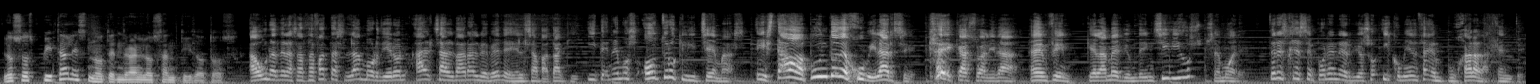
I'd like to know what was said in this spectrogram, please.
los hospitales no tendrán los antídotos. A una de las azafatas la mordieron al salvar al bebé de El Zapataki. Y tenemos otro cliché más. Estaba a punto de jubilarse. ¡Qué casualidad! En fin, que la medium de Insidious se muere. 3G se pone nervioso y comienza a empujar a la gente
